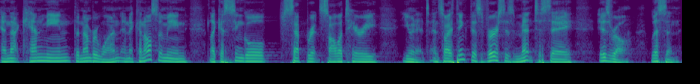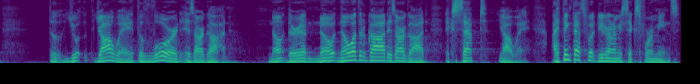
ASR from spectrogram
and that can mean the number one, and it can also mean like a single, separate, solitary unit. And so I think this verse is meant to say, Israel, listen, the, Yahweh, the Lord, is our God. No, there no, no other God is our God except Yahweh. I think that's what Deuteronomy 6 4 means.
